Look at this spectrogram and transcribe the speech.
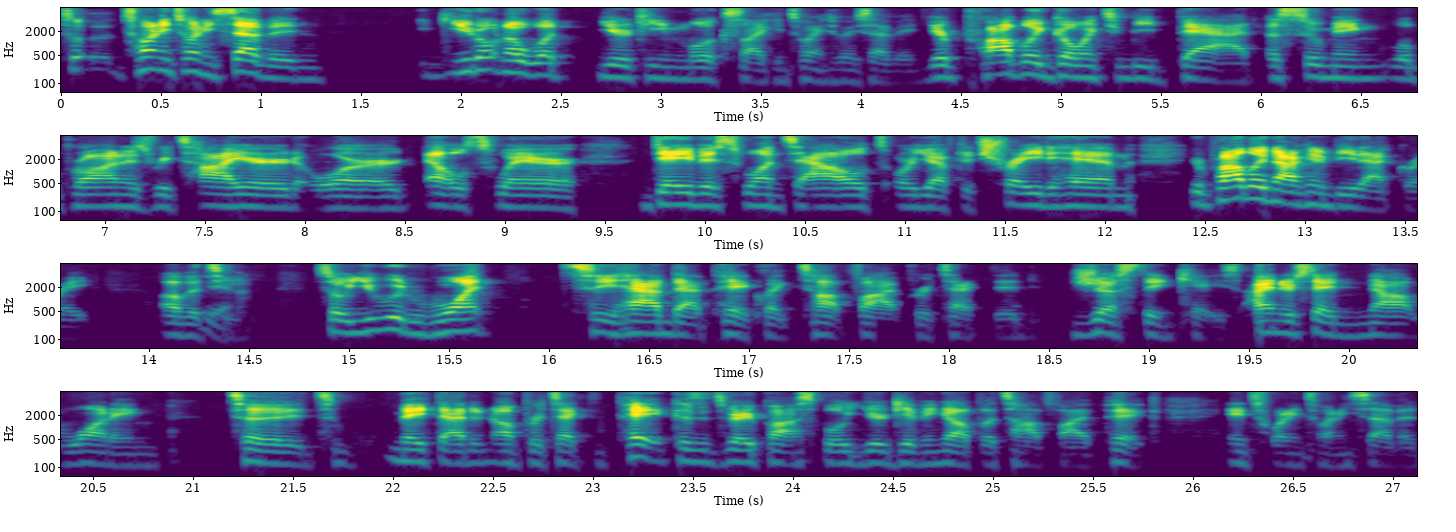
t- 2027, you don't know what your team looks like in 2027. You're probably going to be bad, assuming LeBron is retired or elsewhere, Davis wants out, or you have to trade him. You're probably not going to be that great of a team. Yeah. So you would want to have that pick like top five protected just in case. I understand not wanting to to make that an unprotected pick because it's very possible you're giving up a top five pick in 2027.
